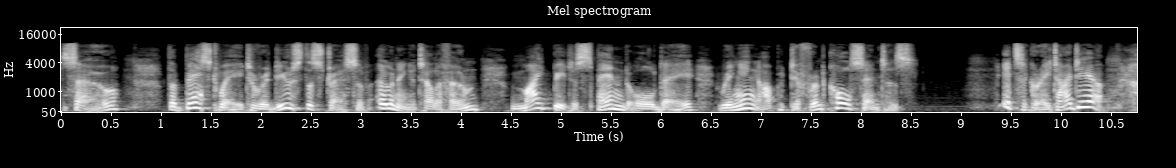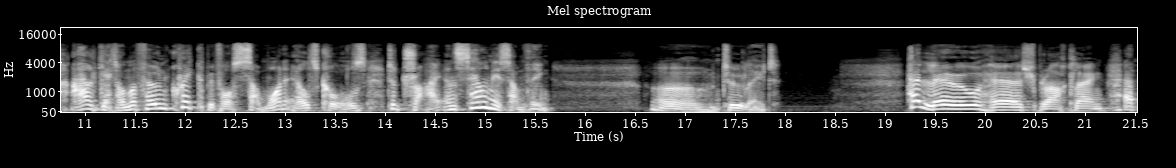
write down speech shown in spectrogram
So, the best way to reduce the stress of owning a telephone might be to spend all day ringing up different call centres. It's a great idea. I'll get on the phone quick before someone else calls to try and sell me something. Oh, too late. Hello, Herr Sprachklang. Uh,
